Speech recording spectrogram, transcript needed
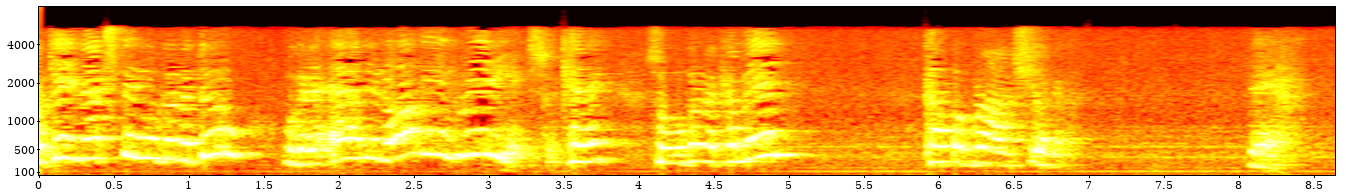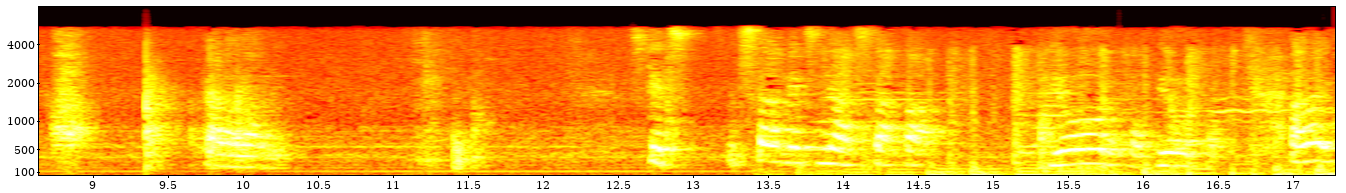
Okay, next thing we're going to do, we're going to add in all the ingredients, okay? So we're going to come in, cup of brown sugar. There. Gotta love it. Get, let's start mixing that stuff up. Beautiful, beautiful. All right,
